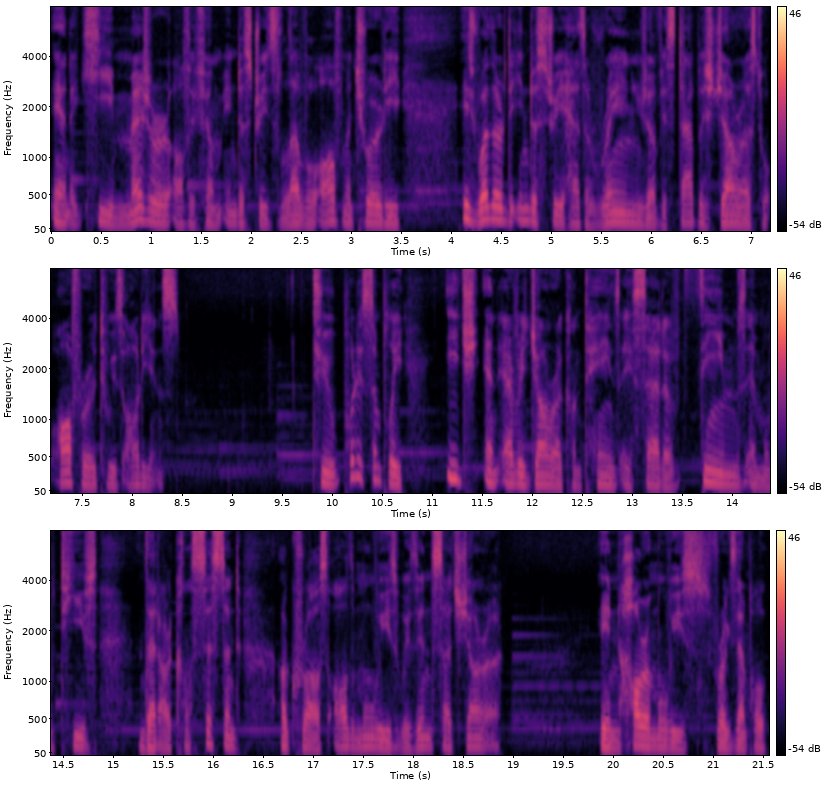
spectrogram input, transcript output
and a key measure of a film industry's level of maturity is whether the industry has a range of established genres to offer to its audience. To put it simply, each and every genre contains a set of themes and motifs that are consistent across all the movies within such genre. In horror movies, for example,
